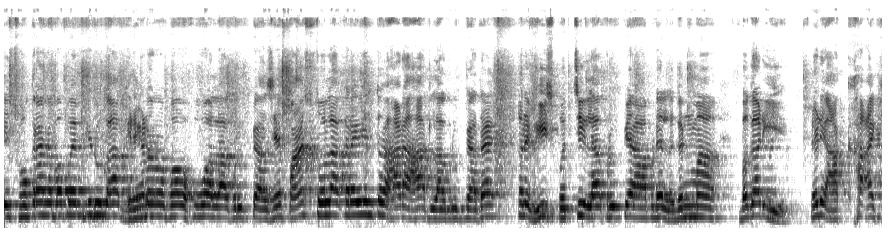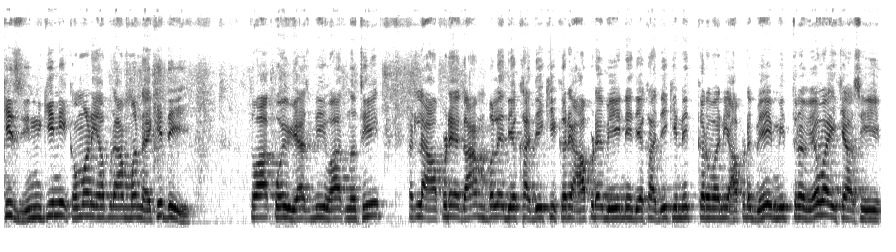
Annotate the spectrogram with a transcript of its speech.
એ છોકરાના બાપા એમ કીધું કે આ ઘરેણાનો ભાવ સવા લાખ રૂપિયા છે. પાંચ તોલા કરાવીને તો સાડા સાત લાખ રૂપિયા થાય અને વીસ પચીસ લાખ રૂપિયા આપણે લગ્નમાં બગાડીએ. એટલે આખા આખી જિંદગીની કમાણી આપણે આમાં નાખી દઈએ. તો આ કોઈ વ્યાજબી વાત નથી. એટલે આપણે ગામ ભલે દેખા દેખી કરે, આપણે બેયને દેખા દેખી નથી કરવાની. આપણે બે મિત્ર વેવાય થયા છીએ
